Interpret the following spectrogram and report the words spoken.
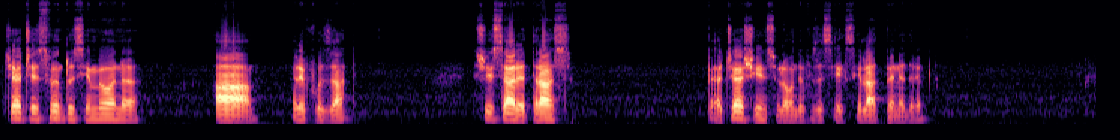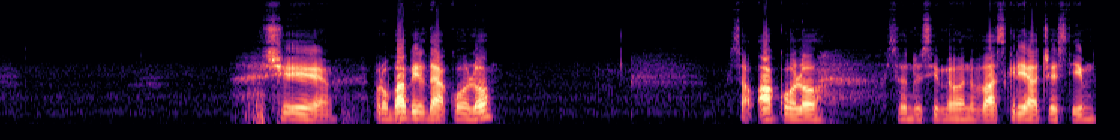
ceea ce Sfântul Simeon a refuzat și s-a retras pe aceeași insulă unde fusese exilat pe nedrept. Și probabil de acolo, sau acolo, Sfântul Simeon va scrie acest imn,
